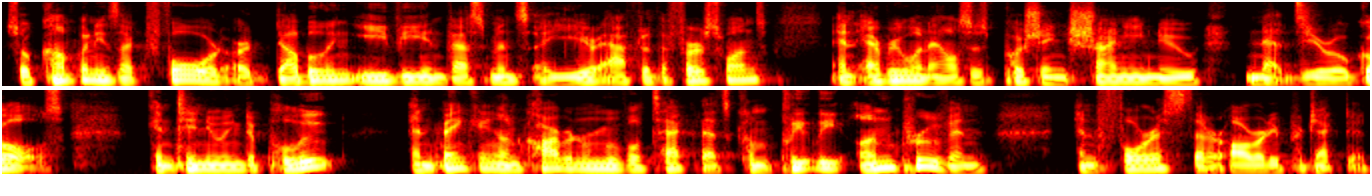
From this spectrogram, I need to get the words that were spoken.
So companies like Ford are doubling EV investments a year after the first ones, and everyone else is pushing shiny new net zero goals, continuing to pollute and banking on carbon removal tech that's completely unproven and forests that are already protected.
